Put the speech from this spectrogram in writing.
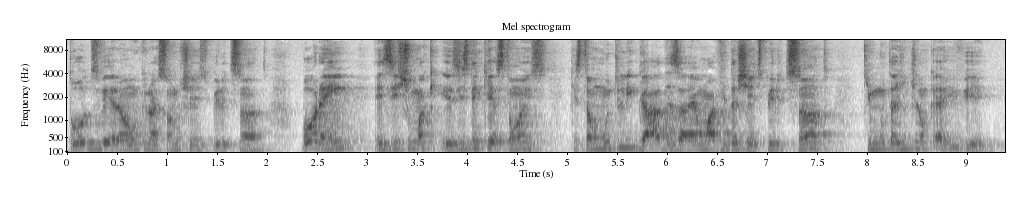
todos verão que nós somos cheios do Espírito Santo. Porém, existe uma, existem questões que estão muito ligadas a uma vida cheia de Espírito Santo que muita gente não quer viver.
